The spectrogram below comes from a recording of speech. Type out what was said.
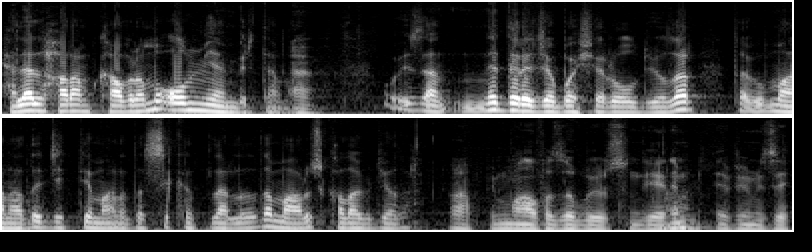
Helal haram kavramı olmayan bir tema. Evet. O yüzden ne derece başarılı oluyorlar? Tabi bu manada ciddi manada sıkıntılarla da maruz kalabiliyorlar. Rabbim muhafaza buyursun diyelim Amin. hepimizi.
